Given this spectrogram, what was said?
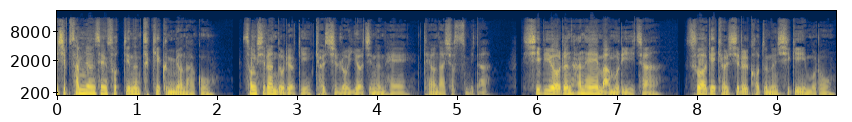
73년생 소띠는 특히 근면하고 성실한 노력이 결실로 이어지는 해에 태어나셨습니다. 12월은 한 해의 마무리이자 수확의 결실을 거두는 시기이므로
